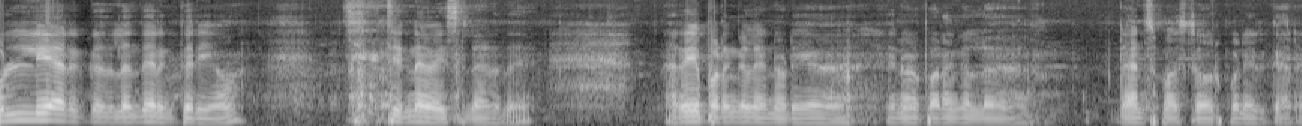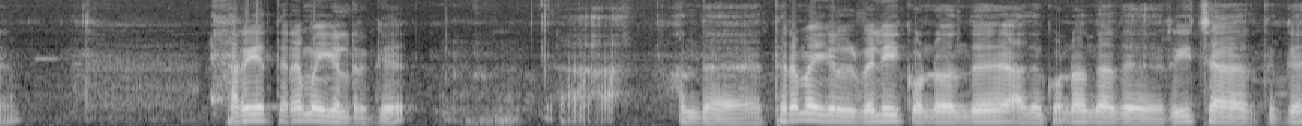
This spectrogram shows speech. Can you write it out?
ஒல்லியாக இருக்கிறதுலேருந்து எனக்கு தெரியும். சின்ன வயசுல இருந்து. நிறைய படங்கள் என்னுடைய என்னோடய படங்களில் டான்ஸ் மாஸ்டர் ஒர்க் பண்ணியிருக்காரு. நிறைய திறமைகள் இருக்குது அந்த திறமைகள் வெளியே கொண்டு வந்து அது கொண்டு வந்து அது ரீச் ஆகிறதுக்கு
